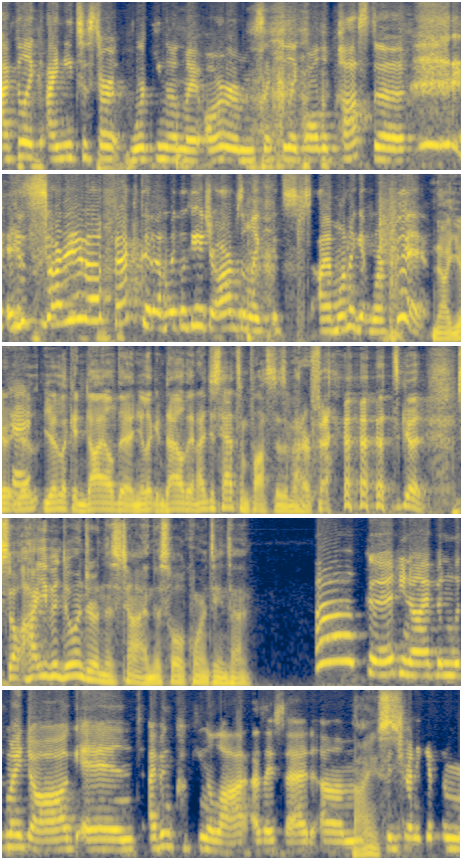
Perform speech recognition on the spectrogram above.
I feel like I need to start working on my arms. I feel like all the pasta is starting to affect it. I'm like looking at your arms. I'm like, it's. I want to get more fit. No, you're, Okay. you're you're looking dialed in. You're looking dialed in. I just had some pasta, as a matter of fact. That's good. So, how you been doing during this time, this whole quarantine time? Good. You know, I've been with my dog and I've been cooking a lot, as I said. Um, Nice. Been trying to get some,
